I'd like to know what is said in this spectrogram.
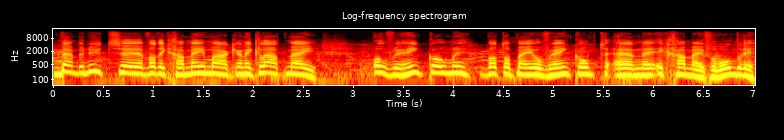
Ik ben benieuwd uh, wat ik ga meemaken en ik laat mij overheen komen, wat op mij overheen komt. En ik ga mij verwonderen.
